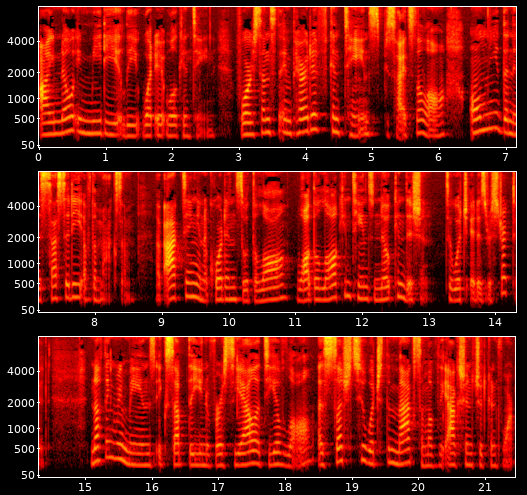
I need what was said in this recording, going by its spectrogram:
I know immediately what it will contain. For since the imperative contains, besides the law, only the necessity of the maxim, of acting in accordance with the law, while the law contains no condition to which it is restricted, nothing remains except the universality of law as such to which the maxim of the action should conform.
